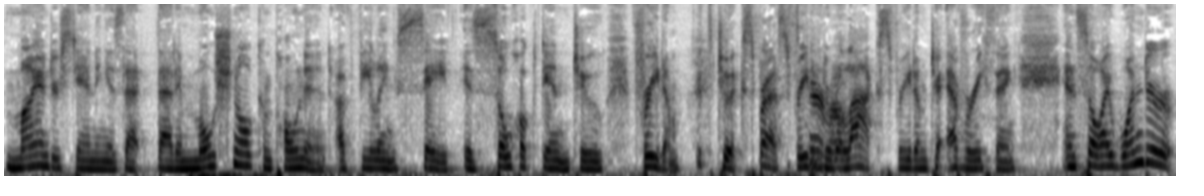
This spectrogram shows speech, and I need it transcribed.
My understanding is that that emotional component of feeling safe is so hooked into freedom to express, freedom to relax, freedom to everything. And so I wonder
